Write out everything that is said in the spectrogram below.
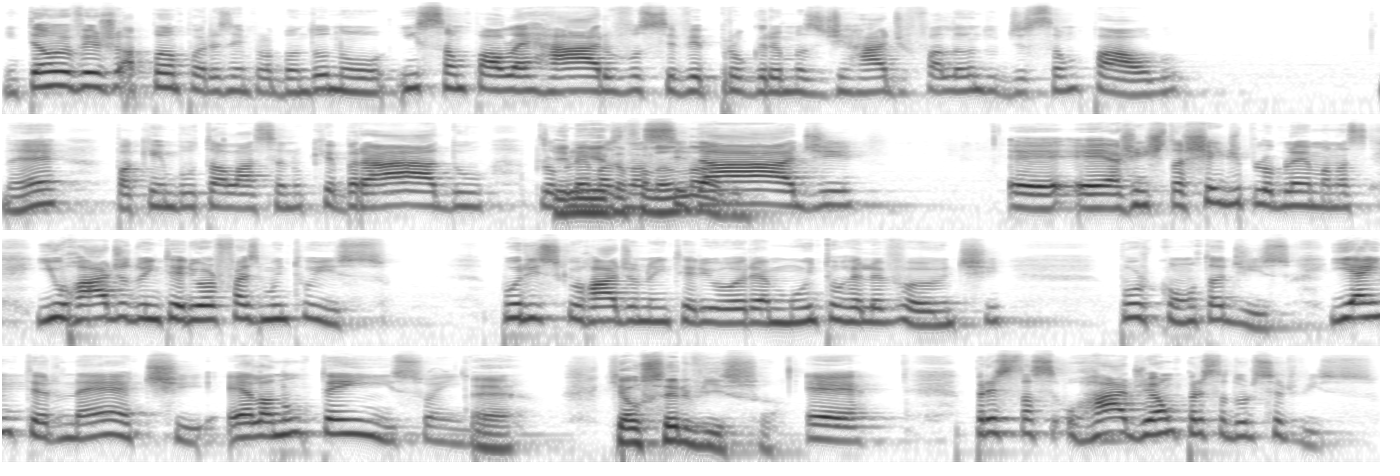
Então eu vejo a PAN, por exemplo, abandonou. Em São Paulo é raro você ver programas de rádio falando de São Paulo. Né? Paquembu tá lá sendo quebrado, problemas tá na cidade. É, é, a gente tá cheio de problemas. Nas... E o rádio do interior faz muito isso. Por isso que o rádio no interior é muito relevante por conta disso. E a internet, ela não tem isso ainda. É. Que é o serviço. É. Presta... O rádio é um prestador de serviço.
